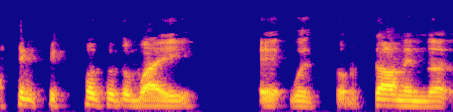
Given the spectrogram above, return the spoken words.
I think because of the way it was sort of done in that,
